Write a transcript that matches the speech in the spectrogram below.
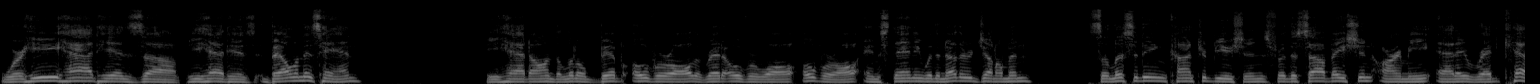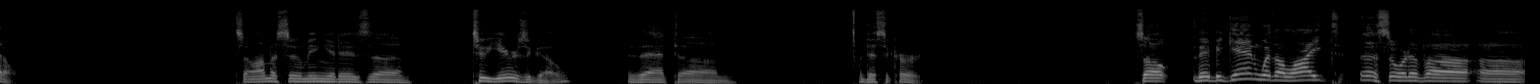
where he had his uh, he had his bell in his hand. He had on the little bib overall, the red overall overall, and standing with another gentleman soliciting contributions for the Salvation Army at a red kettle. So I'm assuming it is uh, two years ago that um, this occurred. So they began with a light, uh, sort of a, a,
